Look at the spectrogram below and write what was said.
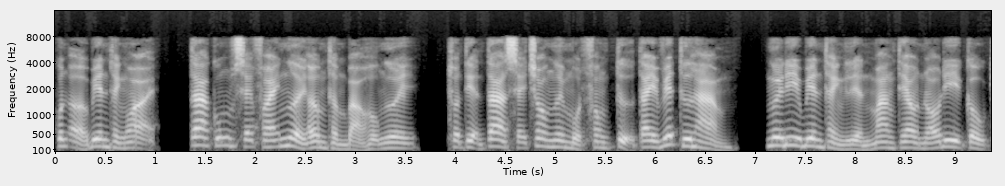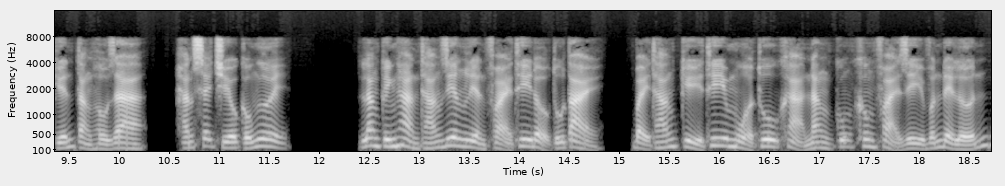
Quân ở biên thành ngoại, ta cũng sẽ phái người âm thầm bảo hộ ngươi, thuận tiện ta sẽ cho ngươi một phong tự tay viết thư hàm, ngươi đi biên thành liền mang theo nó đi cầu kiến tàng hầu ra, hắn sẽ chiếu cấu ngươi. Lăng kính hàn tháng riêng liền phải thi đậu tú tài, 7 tháng kỳ thi mùa thu khả năng cũng không phải gì vấn đề lớn,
